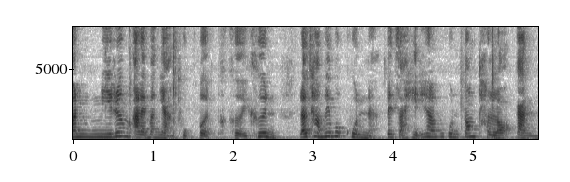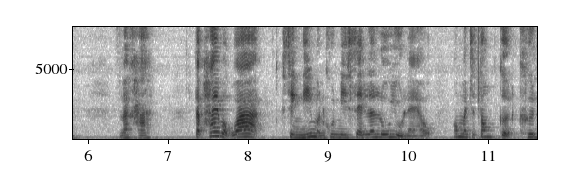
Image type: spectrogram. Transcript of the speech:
มันมีเรื่องอะไรบางอย่างถูกเปิดเผยขึ้น แล้วทำให้พวกคุณน่ะเป็นสาเหตุที่ทำให้พวกคุณต้องทะเลาะกันนะคะ แต่ไพ่บอกว่าสิ่งนี้เหมือนคุณมีเซนส์และรู้อยู่แล้ว ว่ามันจะต้องเกิดขึ้น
